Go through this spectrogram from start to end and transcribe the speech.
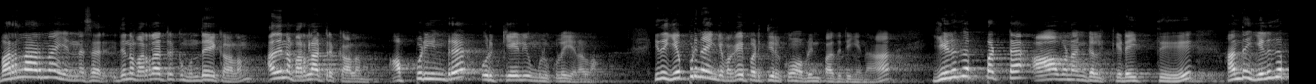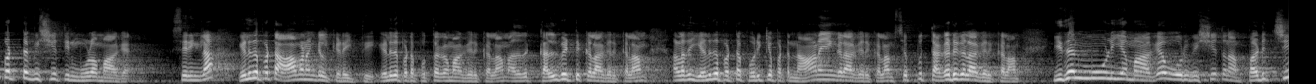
வரலாறுனா என்ன சார் இது என்ன வரலாற்றுக்கு முந்தைய காலம்? அது என்ன வரலாற்று காலம்? அப்படின்ற ஒரு கேள்வி உங்களுக்குள்ளே எழலாம். இதை எப்படி நான் இங்கே வகைப்படுத்தியிருக்கோம் அப்படின்னு பார்த்துட்டிங்கன்னா எழுதப்பட்ட ஆவணங்கள் கிடைத்து அந்த எழுதப்பட்ட விஷயத்தின் மூலமாக சரிங்களா? எழுதப்பட்ட ஆவணங்கள் கிடைத்து எழுதப்பட்ட புத்தகமாக இருக்கலாம் அல்லது கல்வெட்டுக்களாக இருக்கலாம் அல்லது எழுதப்பட்ட பொறிக்கப்பட்ட நாணயங்களாக இருக்கலாம் செப்பு தகடுகளாக இருக்கலாம். இதன் மூலியமாக ஒரு விஷயத்தை நான் படித்து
